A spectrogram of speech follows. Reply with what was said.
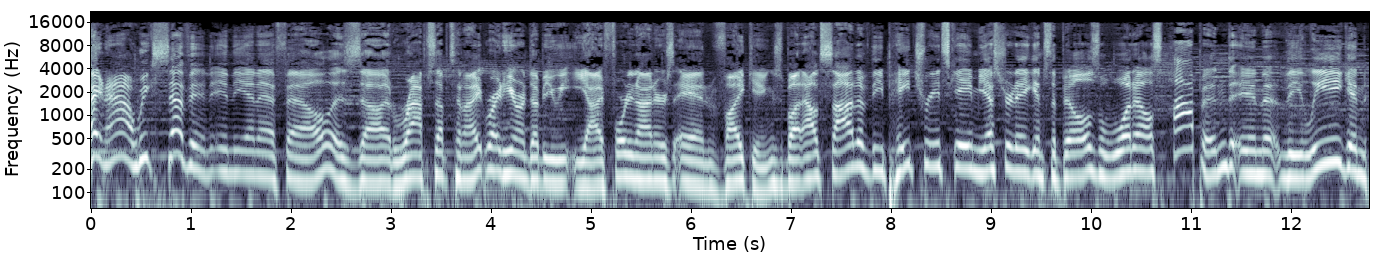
Hey, now week seven in the NFL as uh, it wraps up tonight right here on WEEI 49ers and Vikings. But outside of the Patriots game yesterday against the Bills, what else happened in the league? And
